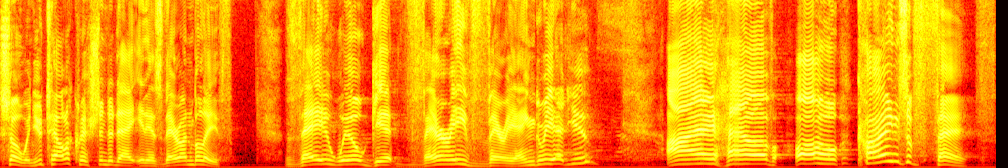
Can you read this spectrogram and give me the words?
So when you tell a Christian today it is their unbelief, they will get very, very angry at you. I have all kinds of faith.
